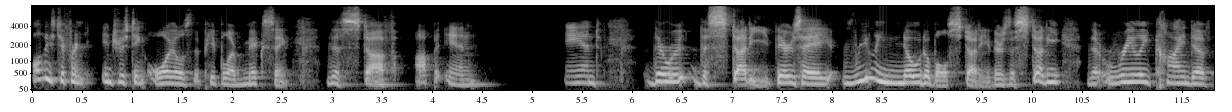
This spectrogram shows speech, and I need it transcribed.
all these different interesting oils that people are mixing this stuff up in. And there were the study, there's a really notable study. There's a study that really kind of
